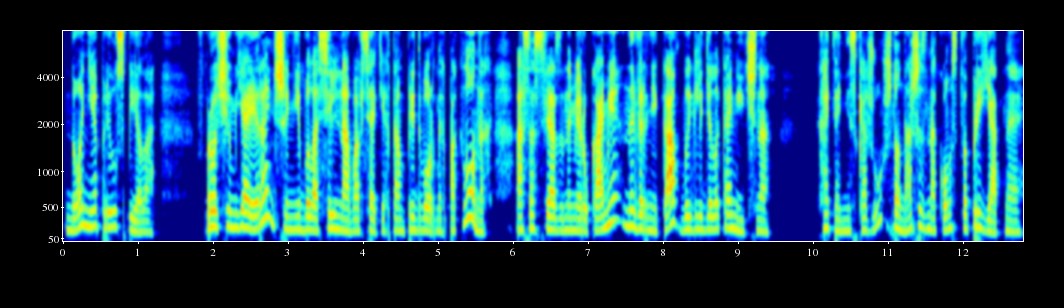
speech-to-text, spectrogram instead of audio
но не преуспела. Впрочем, я и раньше не была сильна во всяких там придворных поклонах, а со связанными руками наверняка выглядела комично. Хотя не скажу, что наше знакомство приятное,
